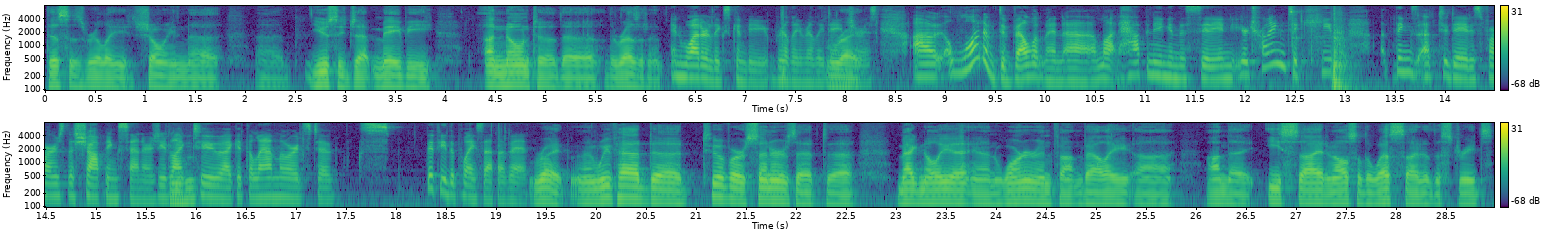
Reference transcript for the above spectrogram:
this is really showing uh, uh usage that may be unknown to the, the resident. And water leaks can be really, really dangerous. Right. Uh, a lot of development, uh, a lot happening in the city, and you're trying to keep things up to date as far as the shopping centers. You'd mm -hmm. like mm-hmm. to uh, get the landlords to spiffy the place up a bit. Right, and we've had uh, two of our centers at uh, Magnolia and Warner in Fountain Valley uh, on the east side and also the west side of the streets.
